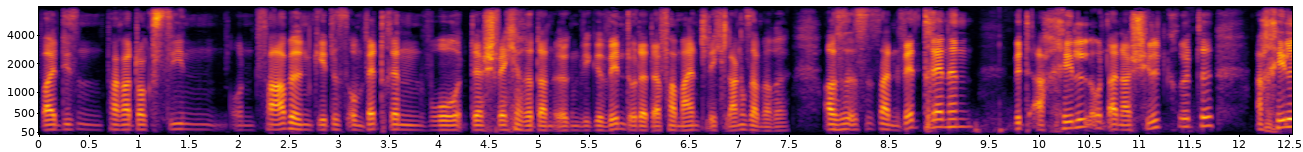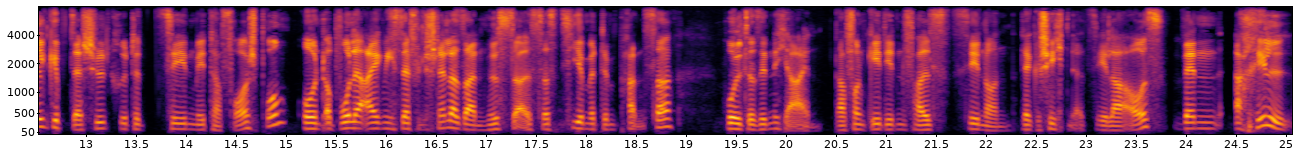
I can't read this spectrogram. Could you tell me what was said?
bei diesen Paradoxien und Fabeln geht es um Wettrennen, wo der Schwächere dann irgendwie gewinnt oder der vermeintlich Langsamere. Also es ist ein Wettrennen mit Achill und einer Schildkröte. Achill gibt der Schildkröte zehn Meter Vorsprung und obwohl er eigentlich sehr viel schneller sein müsste als das Tier mit dem Panzer, holt er sie nicht ein. Davon geht jedenfalls Zenon, der Geschichtenerzähler, aus. Wenn Achill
